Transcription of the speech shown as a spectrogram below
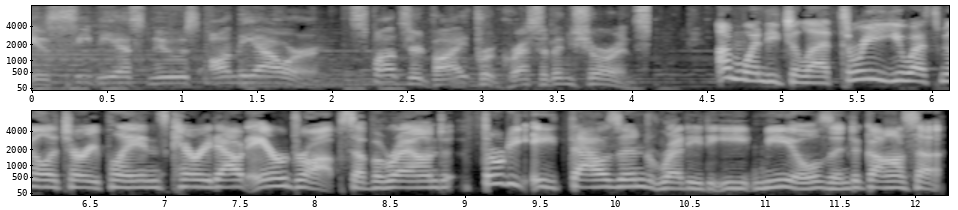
is CBS News on the Hour, sponsored by Progressive Insurance. I'm Wendy Gillette. Three U.S. military planes carried out airdrops of around 38,000 ready to eat meals into Gaza.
